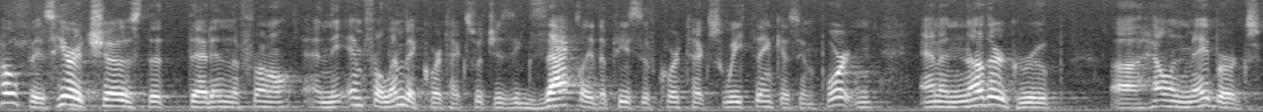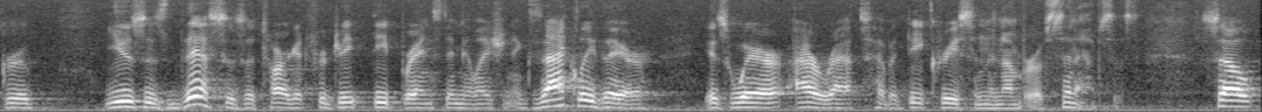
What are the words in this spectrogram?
hope is, here it shows that, that in the frontal and the infralimbic cortex, which is exactly the piece of cortex we think is important, and another group, uh, Helen Mayberg's group, uses this as a target for deep, deep brain stimulation. Exactly there is where our rats have a decrease in the number of synapses. So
